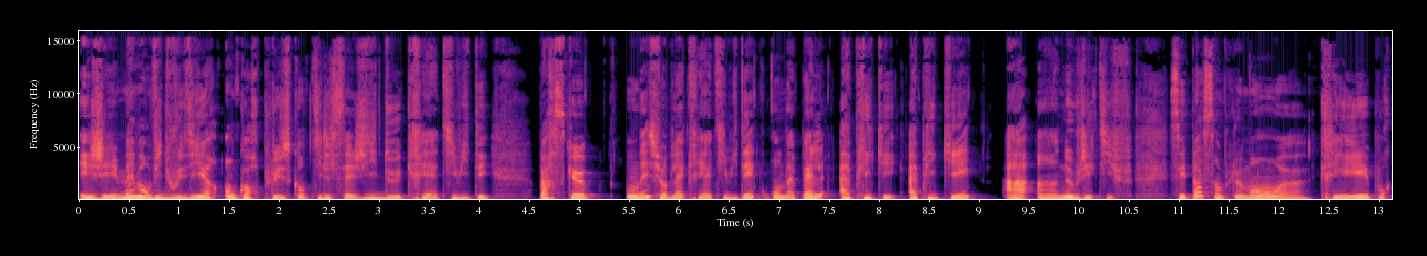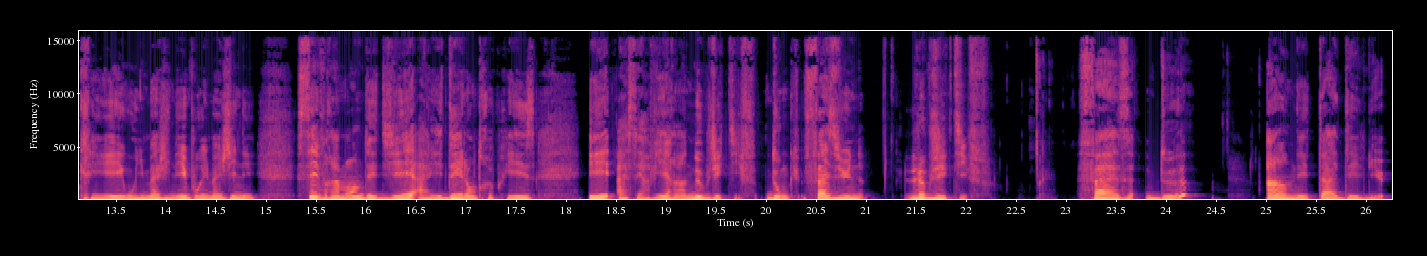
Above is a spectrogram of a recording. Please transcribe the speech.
Et j'ai même envie de vous dire encore plus quand il s'agit de créativité. Parce que on est sur de la créativité qu'on appelle appliquer. Appliquer à un objectif. C'est pas simplement euh, créer pour créer ou imaginer pour imaginer. C'est vraiment dédié à aider l'entreprise et à servir un objectif. Donc, phase 1, l'objectif. Phase 2, un état des lieux.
